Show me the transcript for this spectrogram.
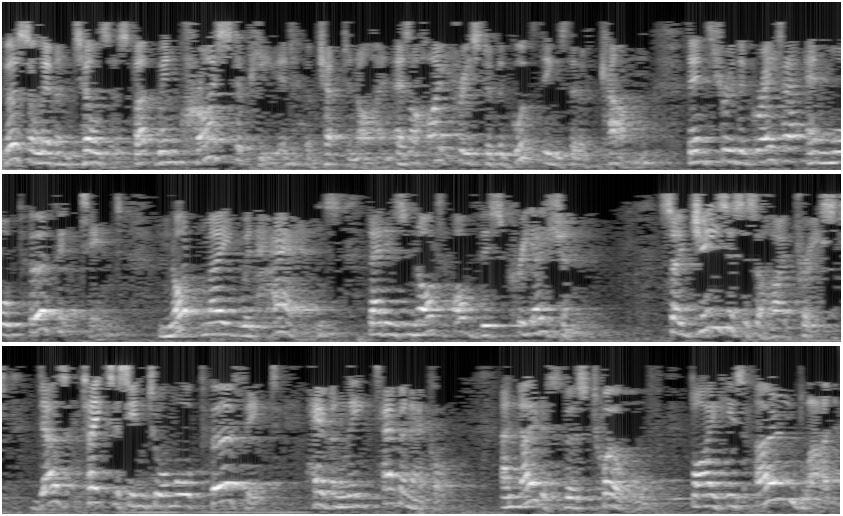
verse 11 tells us, But when Christ appeared, of chapter 9, as a high priest of the good things that have come, then through the greater and more perfect tent, not made with hands, that is not of this creation. So Jesus as a high priest does, takes us into a more perfect heavenly tabernacle. And notice verse 12 by his own blood,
